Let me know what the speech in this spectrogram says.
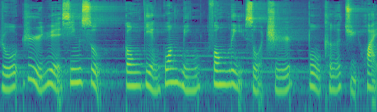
如日月星宿。宫殿光明，风力所持，不可举坏，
